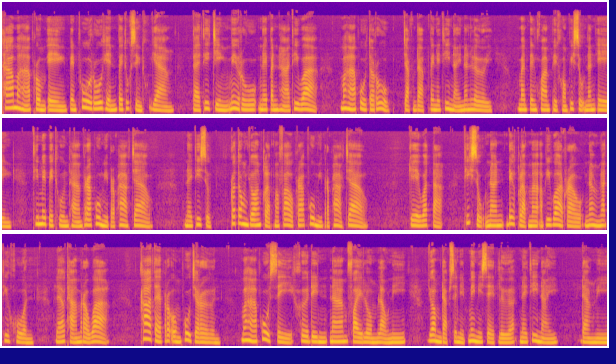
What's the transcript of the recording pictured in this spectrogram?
เท้ามหาพรหมเองเป็นผู้รู้เห็นไปทุกสิ่งทุกอย่าง แต่ที่จริงไม่รู้ในปัญหาที่ว่า มหาภูตรูปจักดับไปในที่ไหนนั่นเลย มันเป็นความผิดของภิกษุนั่นเอง ที่ไม่ไปทูลถามพระผู้มีพระภาคเจ้า ในที่สุดก็ต้องย้อนกลับมาเฝ้าพระผู้มีพระภาคเจ้า เกวตตะภิกษุนั้นได้กลับมาอภิวาทเรานั่งณที่ควร แล้วถามเราว่า ข้าแต่พระองค์ผู้เจริญ มหาพูดสี่คือดินน้ำไฟลมเหล่านี้ ย่อมดับสนิทไม่มีเศษเหลือในที่ไหน ดังนี้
